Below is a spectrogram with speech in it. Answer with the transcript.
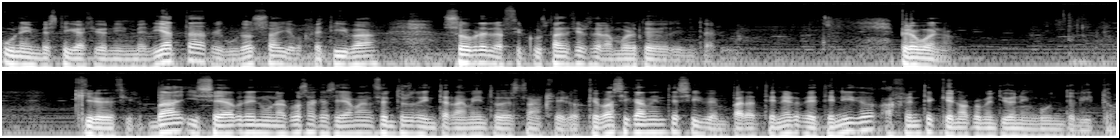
una investigación inmediata, rigurosa y objetiva sobre las circunstancias de la muerte del interno. Pero bueno, quiero decir, va y se abren una cosa que se llaman centros de internamiento de extranjeros, que básicamente sirven para tener detenido a gente que no ha cometido ningún delito.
